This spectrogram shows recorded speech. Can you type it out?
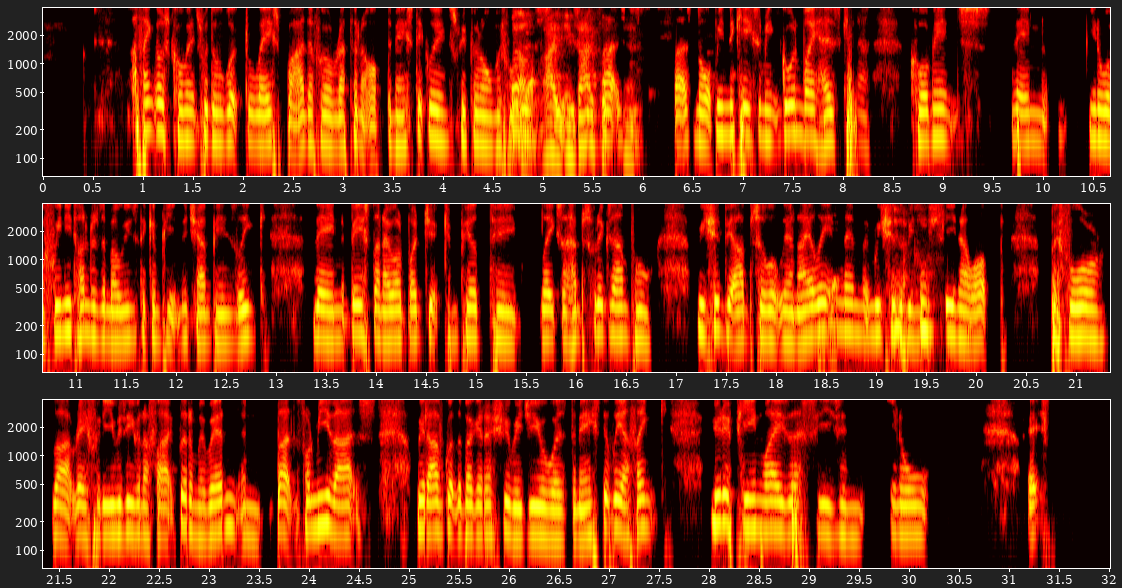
I think those comments would have looked less bad if we were ripping it up domestically and sweeping all before. Well, aye, exactly. That's, yeah. that's not been the case. I mean, going by his kind of comments, then you know, if we need hundreds of millions to compete in the Champions League, then based on our budget compared to likes of Hibs, for example, we should be absolutely annihilating them, and we should Yeah, have been 0 up before that referee was even a factor, and we weren't. And that for me, that's where I've got the bigger issue with Gio is domestically. I think European wise this season, you know, it's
